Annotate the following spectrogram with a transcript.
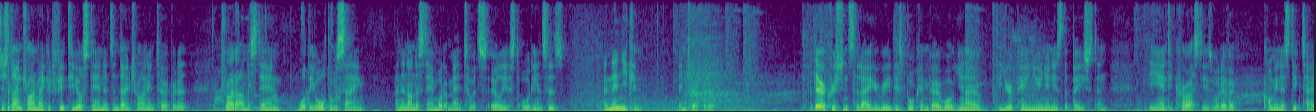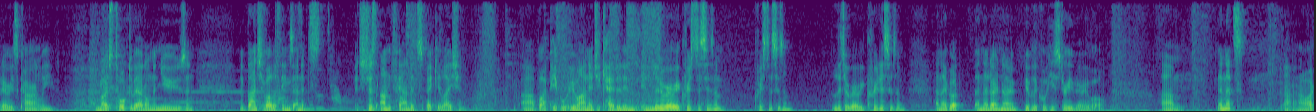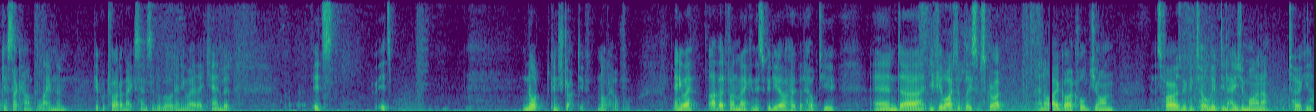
just don't try and make it fit to your standards and don't try and interpret it. Try to understand what the author was saying and then understand what it meant to its earliest audiences. And then you can interpret it. But there are Christians today who read this book and go, well, you know, the European Union is the beast and the Antichrist is whatever communist dictator is currently most talked about on the news and a bunch of other things and it's it's just unfounded speculation uh, by people who aren't educated in, in literary criticism, criticism, literary criticism, and they got and they don't know biblical history very well. Um, and that's I don't know. I guess I can't blame them. People try to make sense of the world any way they can, but it's it's not constructive, not helpful. Anyway, I've had fun making this video. I hope it helped you. And uh, if you liked it, please subscribe. And I, a guy called John, as far as we can tell, lived in Asia Minor, Turkey,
